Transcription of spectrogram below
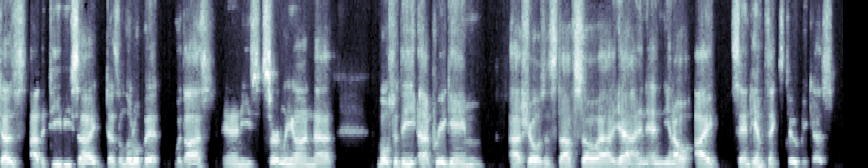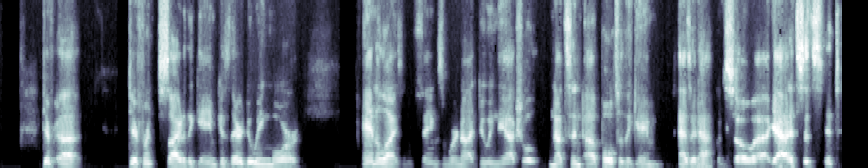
does uh, the TV side, does a little bit with us, and he's certainly on uh, most of the uh, pregame uh, shows and stuff. So uh, yeah, and and you know I send him things too because different uh, different side of the game because they're doing more analyzing things, and we're not doing the actual nuts and uh, bolts of the game as it happens. So uh, yeah, it's it's it's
